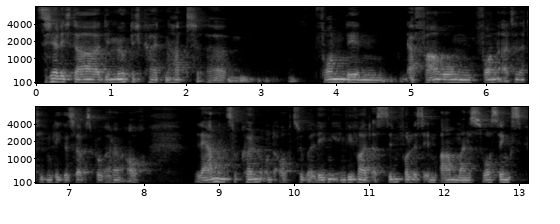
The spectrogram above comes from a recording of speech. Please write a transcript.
sicherlich da die Möglichkeiten hat, ähm, von den Erfahrungen von alternativen Legal Service Providern auch lernen zu können und auch zu überlegen, inwieweit es sinnvoll ist, im Rahmen meines Sourcings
